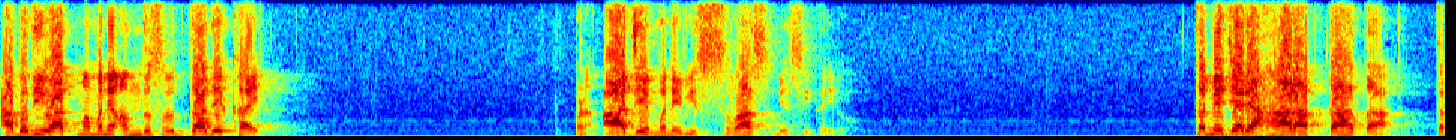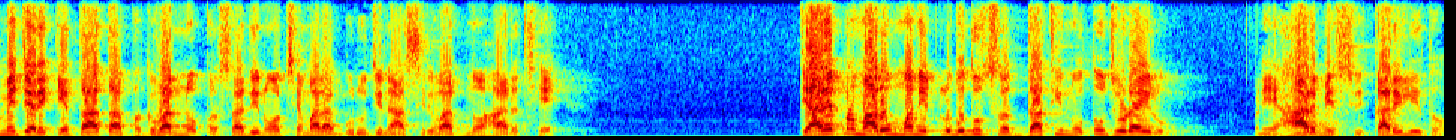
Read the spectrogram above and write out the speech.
આ બધી વાતમાં મને અંધશ્રદ્ધા દેખાય. પણ આજે મને વિશ્વાસ બેસી ગયો. તમે જ્યારે હાર આપતા હતા, તમે જ્યારે કહેતા હતા, ભગવાનનો પ્રસાદીનો છે, મારા ગુરુજીના આશીર્વાદનો હાર છે, ત્યારે પણ મારું મન એટલું બધું શ્રદ્ધાથી નહોતું જોડાયેલું. પણ એ હાર મેં સ્વીકારી લીધો,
